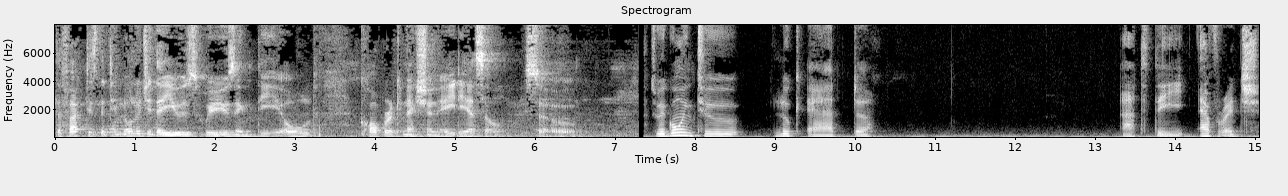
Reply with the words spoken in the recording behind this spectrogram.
The fact is the technology they use we're using the old copper connection adsl so so we're going to look at uh, at the average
